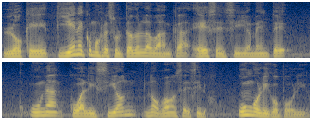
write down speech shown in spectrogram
lo que tiene como resultado en la banca es sencillamente una coalición, no, vamos a decir, un oligopolio.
